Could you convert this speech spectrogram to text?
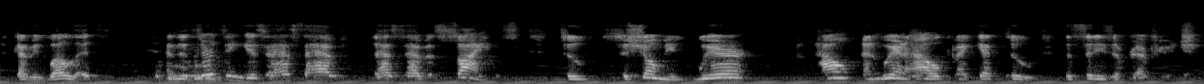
It's got to be well lit. And the third thing is it has to have it has to have a signs to to show me where, how, and where and how can I get to the cities of refuge.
